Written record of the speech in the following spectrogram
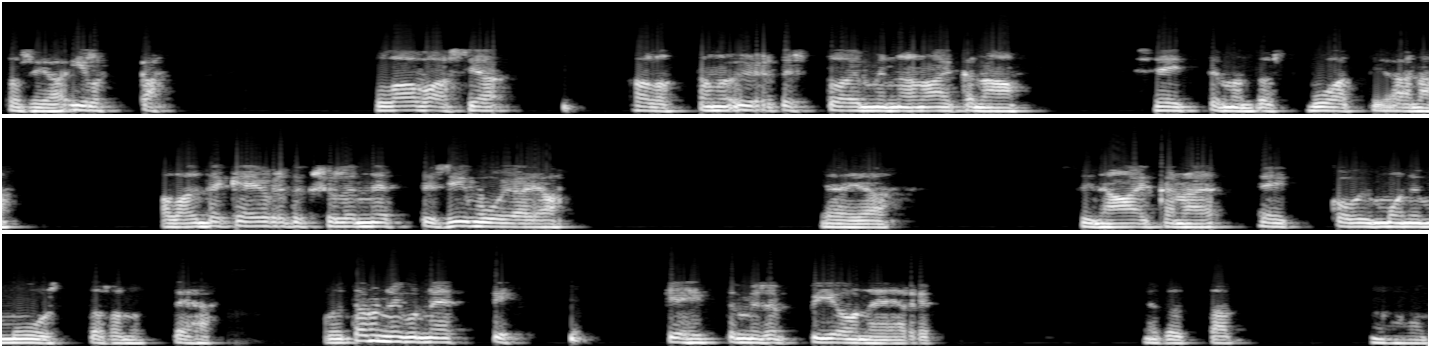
tosiaan Ilkka Lavas ja aloittanut yritystoiminnan aikanaan 17-vuotiaana. Aloin tekemään yritykselle nettisivuja ja, ja, ja siinä aikana ei kovin moni muu osannut tehdä. Oli tämmöinen niin nettikehittämisen pioneeri. Ja tota, no,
